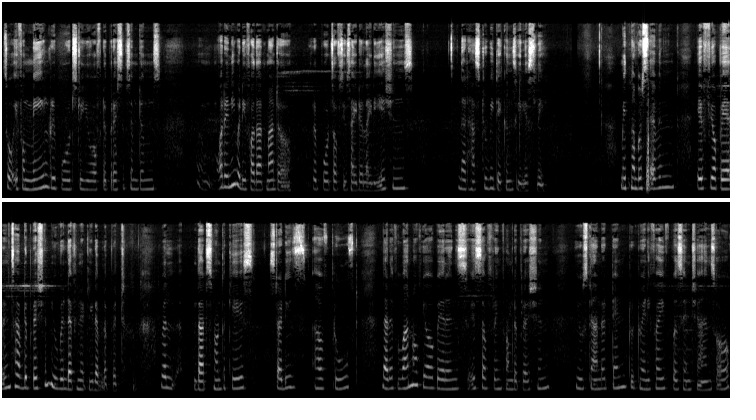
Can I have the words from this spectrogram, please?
So, if a male reports to you of depressive symptoms, um, or anybody for that matter, reports of suicidal ideations, that has to be taken seriously. Myth number seven if your parents have depression, you will definitely develop it. Well, that's not the case. Studies have proved that if one of your parents is suffering from depression, you stand a 10 to 25% chance of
